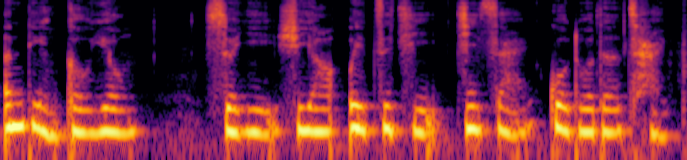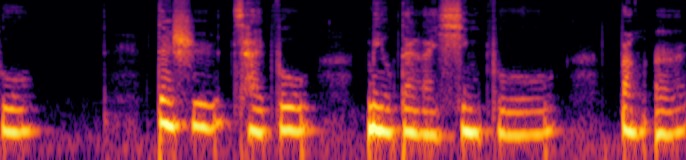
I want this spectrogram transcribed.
恩典够用。所以需要为自己积攒过多的财富，但是财富没有带来幸福，反而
